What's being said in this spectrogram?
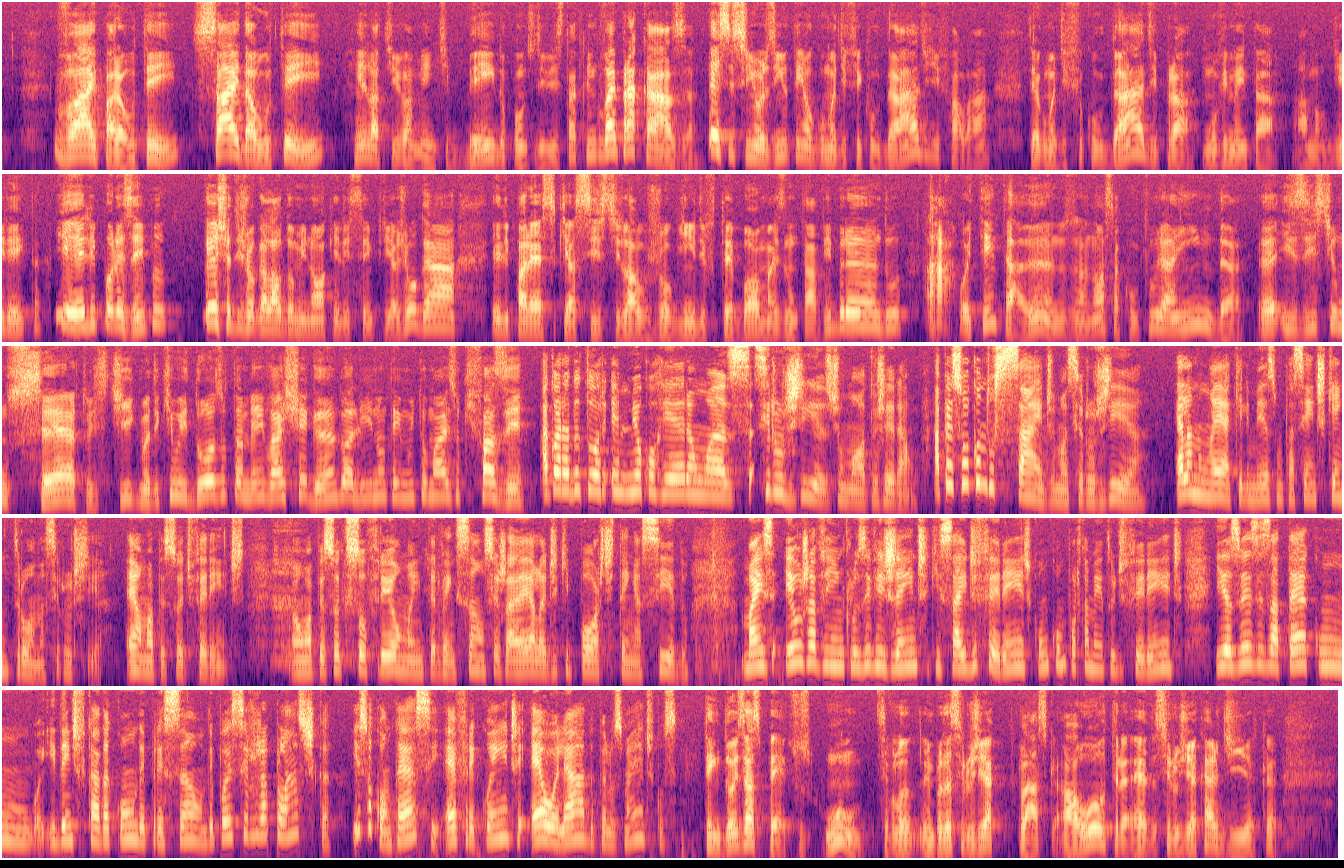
vai para a UTI, sai da UTI relativamente bem do ponto de vista clínico, vai para casa. Esse senhorzinho tem alguma dificuldade de falar, tem alguma dificuldade para movimentar a mão direita, e ele, por exemplo, deixa de jogar lá o dominó que ele sempre ia jogar, ele parece que assiste lá o joguinho de futebol, mas não está vibrando. Ah, 80 anos, na nossa cultura ainda é, existe um certo estigma de que o idoso também vai chegando ali e não tem muito mais o que fazer. Agora, doutor, eh, me ocorreram as cirurgias de um modo geral. A pessoa, quando sai de uma cirurgia, ela não é aquele mesmo paciente que entrou na cirurgia. É uma pessoa diferente. É uma pessoa que sofreu uma intervenção, seja ela de que porte tenha sido. Mas eu já vi, inclusive, gente que sai diferente, com um comportamento diferente, e às vezes até com identificada com depressão, depois de cirurgia plástica. Isso acontece? É frequente? É olhado pelos médicos? Tem dois aspectos. Um, você falou, lembrou da cirurgia plástica. A outra é da cirurgia cardíaca.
